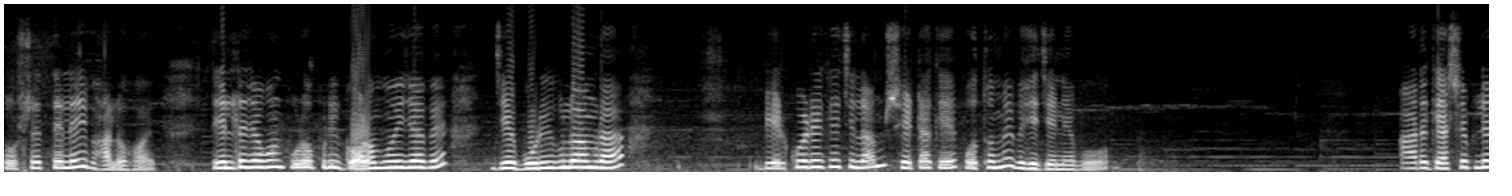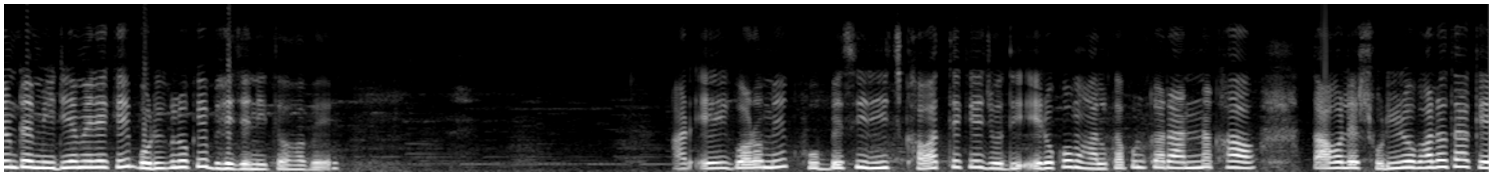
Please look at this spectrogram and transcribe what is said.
সর্ষের তেলেই ভালো হয়। তেলটা যখন পুরোপুরি গরম হয়ে যাবে, যে বড়িগুলো আমরা বের করে রেখেছিলাম সেটাকে প্রথমে ভেজে নেব। আর গ্যাসের ফ্লেমটা মিডিয়ামে রেখে বড়িগুলোকে ভেজে নিতে হবে। আর এই গরমে খুব বেশি রিচ খাওয়ার থেকে যদি এরকম হালকা ফুলকা রান্না খাও, তাহলে শরীরও ভালো থাকে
